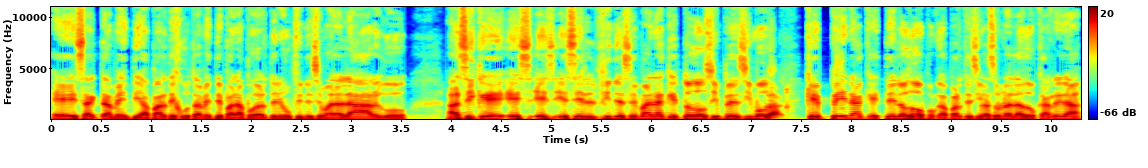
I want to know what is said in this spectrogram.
Exactamente, y aparte justamente para poder tener un fin de semana largo. Así que es, es, es el fin de semana que todos siempre decimos, qué pena que estén los dos, porque aparte si vas a una de las dos carreras,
